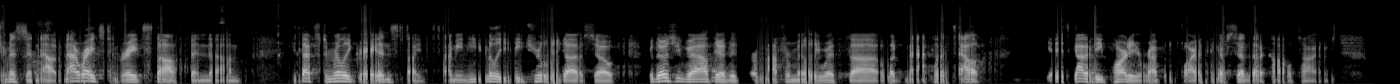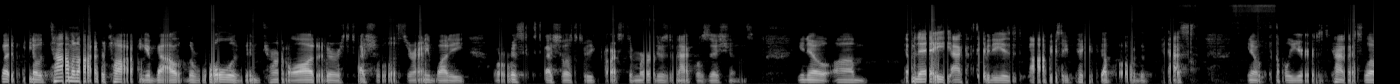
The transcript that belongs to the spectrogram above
you're missing out. Matt writes some great stuff, and um, he's got some really great insights. I mean, he really, he truly does. So, for those of you out there that are not familiar with uh, what Matt puts out, it's got to be part of your repertoire. I think I've said that a couple times. But you know, Tom and I were talking about the role of internal auditor specialists or anybody or risk specialists with regards to mergers and acquisitions. You know, um, M&A activity has obviously picked up over the past you know couple years. It's kind of slow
